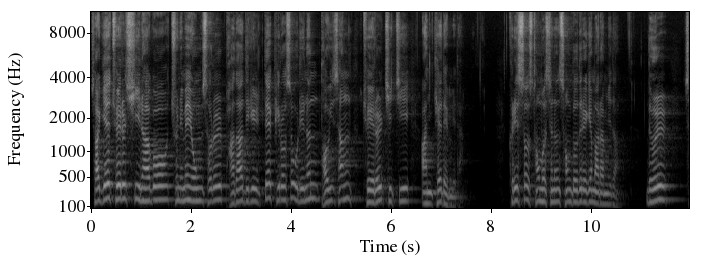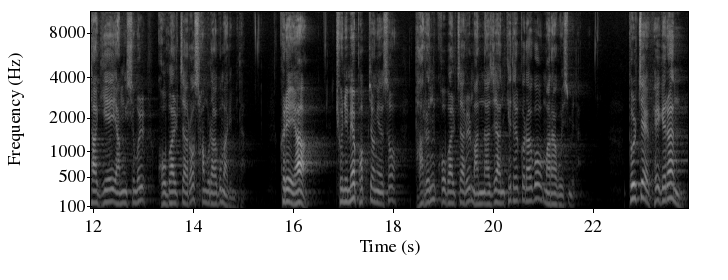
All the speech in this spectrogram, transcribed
자기의 죄를 시인하고 주님의 용서를 받아들일 때 비로소 우리는 더 이상 죄를 짓지 않게 됩니다. 크리스토스 토머스는 성도들에게 말합니다. 늘 자기의 양심을 고발자로 삼으라고 말입니다. 그래야 주님의 법정에서 다른 고발자를 만나지 않게 될 거라고 말하고 있습니다. 둘째, 회개란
